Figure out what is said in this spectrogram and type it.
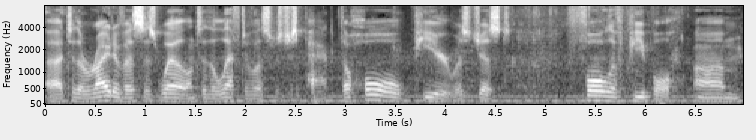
uh, to the right of us as well, and to the left of us was just packed. The whole pier was just full of people. Um,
